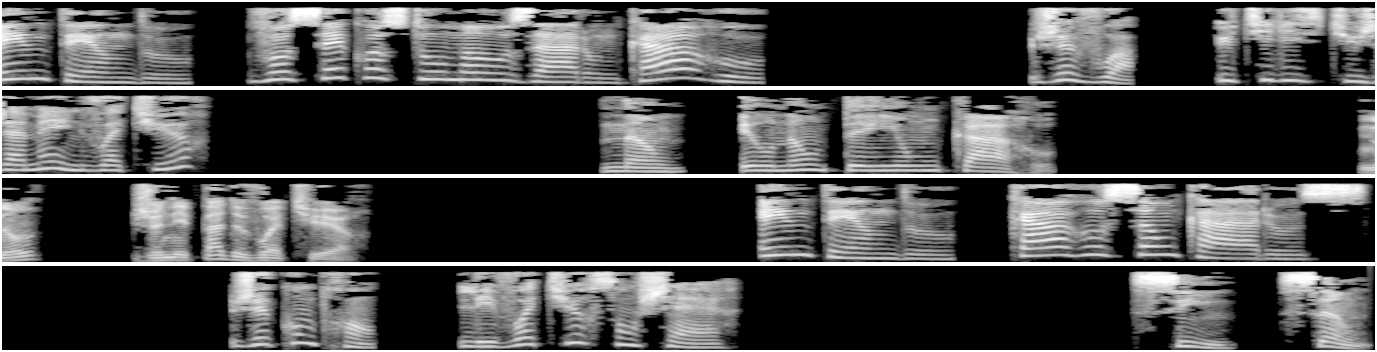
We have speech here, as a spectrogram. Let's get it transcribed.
Entendo. Você costuma usar um carro? Je vois. Utilises-tu jamais une voiture Não, eu não tenho um carro. Non, je n'ai pas de voiture. Entendo. Carros são caros. Je comprends. Les voitures sont chères. Sim, são.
